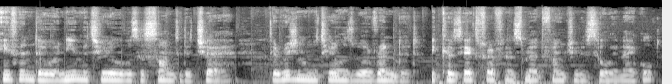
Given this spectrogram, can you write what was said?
even though a new material was assigned to the chair, the original materials were rendered because the X-reference mode function is still enabled.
